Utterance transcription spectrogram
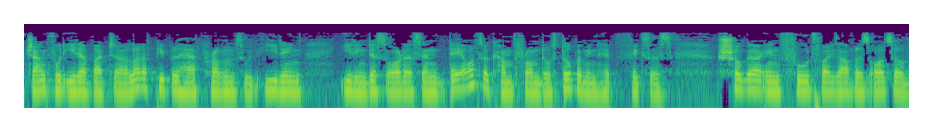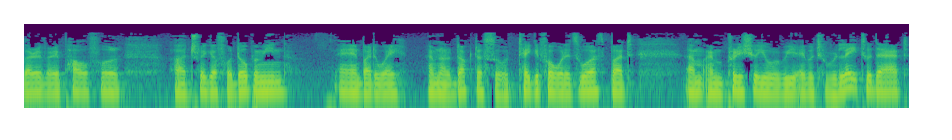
junk food eater, but a lot of people have problems with eating, eating disorders, and they also come from those dopamine hit fixes. Sugar in food, for example, is also a very, very powerful uh, trigger for dopamine. And by the way, I'm not a doctor, so take it for what it's worth, but um, I'm pretty sure you will be able to relate to that.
